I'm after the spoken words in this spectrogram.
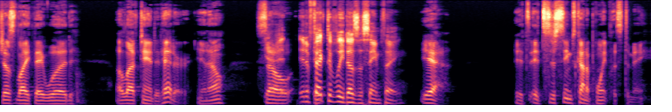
just like they would a left-handed hitter, you know? So Yeah, it, it effectively does the same thing. yeah, it's it just seems kind of pointless to me.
